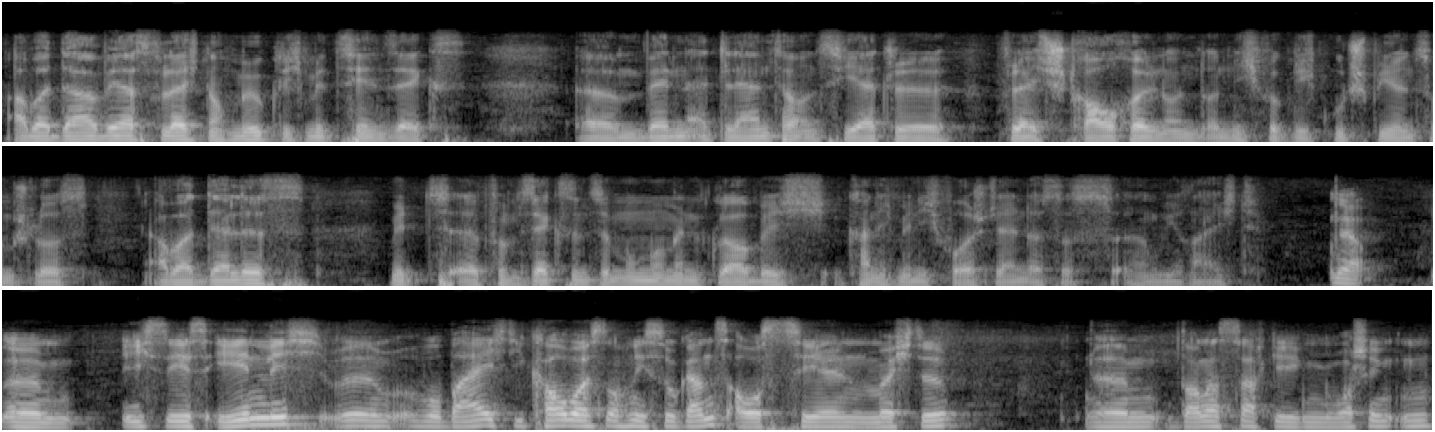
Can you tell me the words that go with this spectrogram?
aber da wäre es vielleicht noch möglich mit 10-6 ähm, wenn Atlanta und Seattle vielleicht straucheln und, und nicht wirklich gut spielen zum Schluss. Aber Dallas mit äh, 5-6 sind im Moment, glaube ich, kann ich mir nicht vorstellen, dass das irgendwie reicht. Ja, ähm, ich sehe es ähnlich, äh, wobei ich die Cowboys noch nicht so ganz auszählen möchte. Ähm, Donnerstag gegen Washington.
